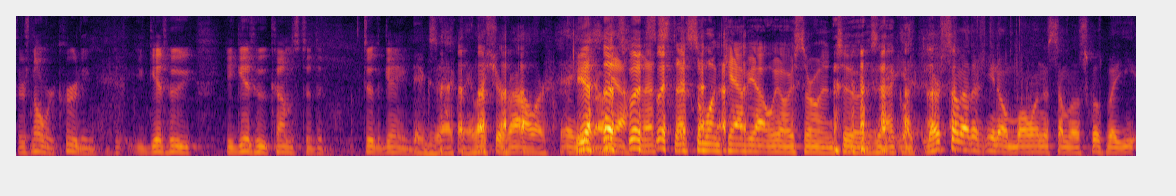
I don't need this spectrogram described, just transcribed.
there's no recruiting. You get who you get who comes to the to the game. Exactly, unless you're Valor. And, you Yeah. know, yeah, that's that's the one caveat we always throw in too. Exactly. There's some others, you know, Mullen and some of those schools, but you,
